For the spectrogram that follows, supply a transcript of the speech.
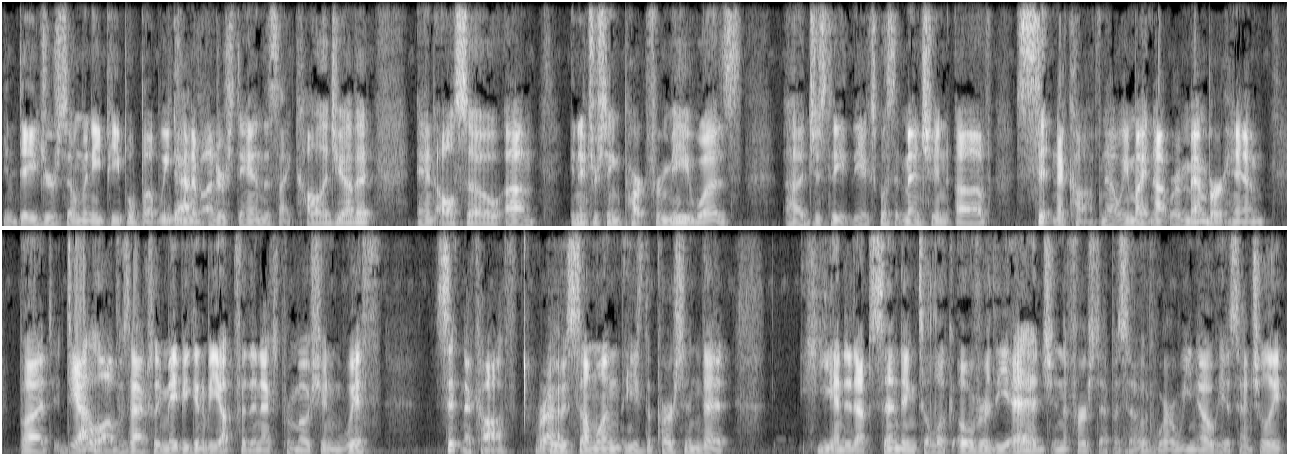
endanger so many people, but we yeah. kind of understand the psychology of it. And also, um, an interesting part for me was uh, just the, the explicit mention of Sitnikov. Now, we might not remember him, but Dyatlov was actually maybe going to be up for the next promotion with Sitnikov, right. who is someone, he's the person that he ended up sending to look over the edge in the first episode, where we know he essentially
